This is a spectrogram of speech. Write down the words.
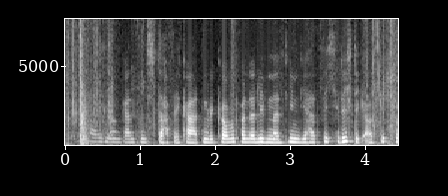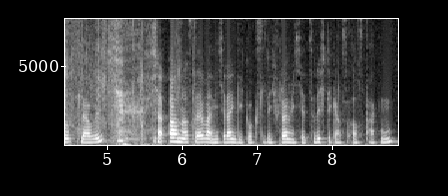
Jetzt habe ich noch einen ganzen Stapel Karten bekommen von der lieben Nadine. Die hat sich richtig ausgetobt, glaube ich. Ich habe auch noch selber nicht reingeguckselt. Ich freue mich jetzt richtig aufs Auspacken.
